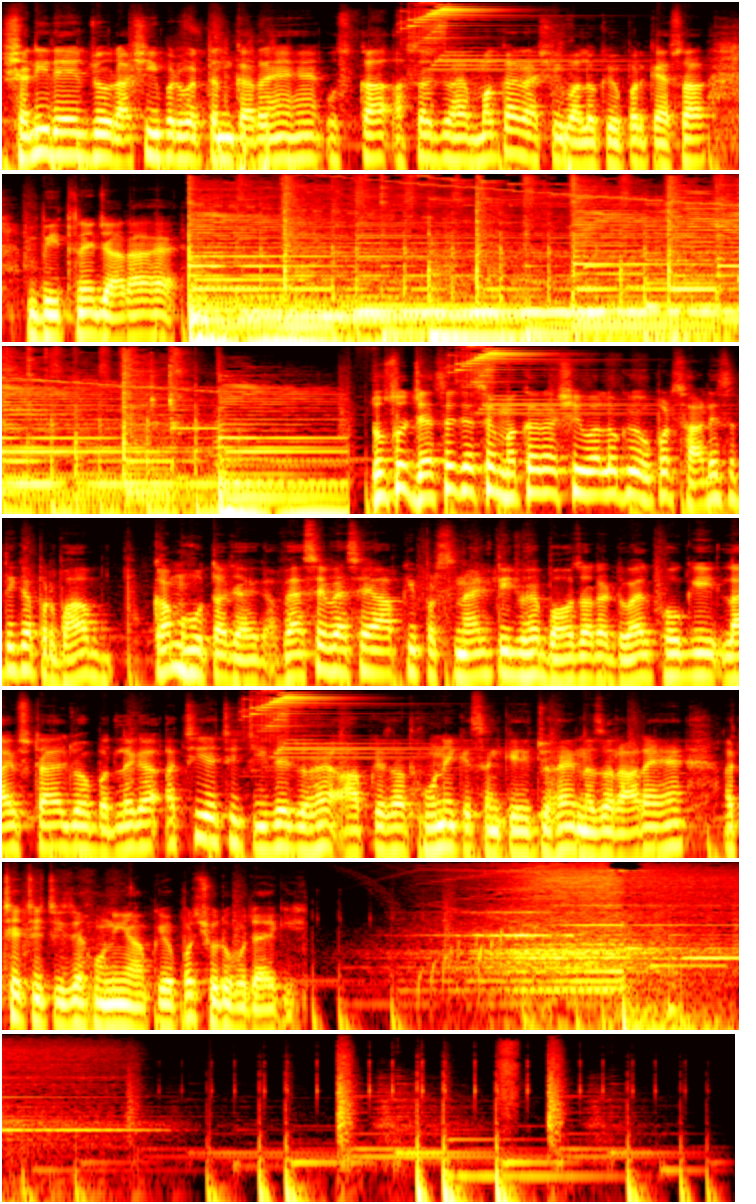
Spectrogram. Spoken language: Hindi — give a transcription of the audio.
शनिदेव जो राशि परिवर्तन कर रहे हैं, उसका असर जो है मकर राशि वालों के ऊपर कैसा बीतने जा रहा है? दोस्तों जैसे जैसे मकर राशि वालों के ऊपर साढ़े सती का प्रभाव कम होता जाएगा वैसे वैसे आपकी पर्सनैलिटी जो है बहुत ज़्यादा डेवलप होगी, लाइफस्टाइल जो है बदलेगा अच्छी अच्छी चीज़ें जो है आपके साथ होने के संकेत जो है नज़र आ रहे हैं अच्छी अच्छी चीज़ें होनी आपके ऊपर शुरू हो जाएगी।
